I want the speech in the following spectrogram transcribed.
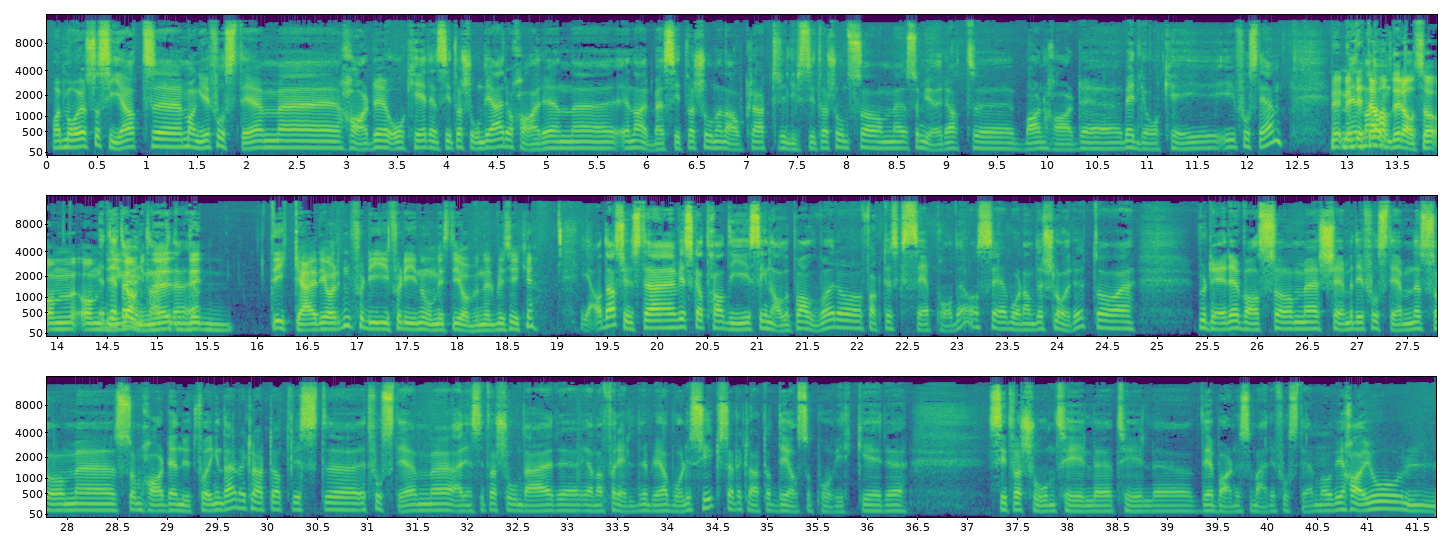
man må jo også si at eh, mange fosterhjem eh, har det OK i den situasjonen de er, og har en, eh, en arbeidssituasjon, en avklart livssituasjon som, som, gjør at barn har det veldig OK i, fosterhjem. Men, men, men dette man, handler altså om, om de gangene det, det, ikke er i orden fordi, fordi noen mister jobben eller blir syke? Ja, og Da syns jeg vi skal ta de signalene på alvor og faktisk se på det, og se hvordan det slår ut. og vurdere hva som skjer med de fosterhjemmene som, eh, som, har den utfordringen der. Det er klart at Hvis eh, et fosterhjem eh, er i en situasjon der en av foreldrene blir alvorlig syk, så er det klart at det også påvirker situasjonen til, til, det barnet som er i fosterhjem. Og Vi har jo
